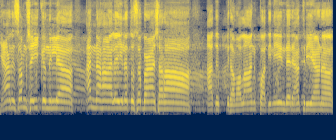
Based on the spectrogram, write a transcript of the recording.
ഞാൻ സംശയിക്കുന്നില്ല. അന്നഹാ ലൈലത്തു സബഅശറ അത് റമളാൻ പതിനേഴിന്റെ രാത്രിയാണ്.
